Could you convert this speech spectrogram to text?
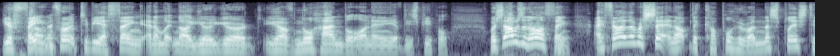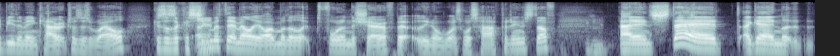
you're fighting oh, for it to be a thing, and I'm like, no, you're you're you have no handle on any of these people. Which that was another thing. I felt like they were setting up the couple who run this place to be the main characters as well, because there's like a scene yeah. with them early on where they're like phoning the sheriff about you know what's what's happening and stuff. And instead, again,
